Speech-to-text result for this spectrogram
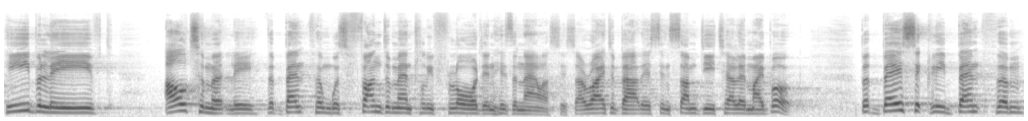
He believed ultimately that Bentham was fundamentally flawed in his analysis. I write about this in some detail in my book. But basically, Bentham,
